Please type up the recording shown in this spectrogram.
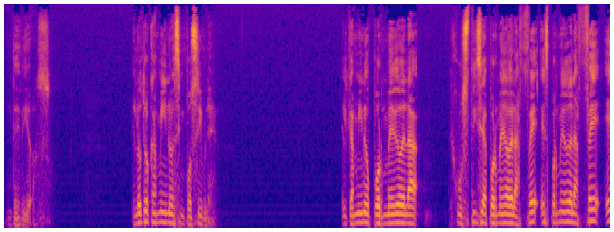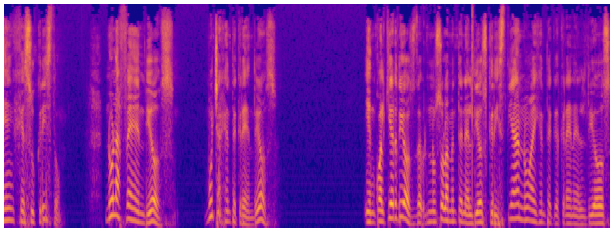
de Dios. El otro camino es imposible. El camino por medio de la justicia, por medio de la fe, es por medio de la fe en Jesucristo. No la fe en Dios. Mucha gente cree en Dios. Y en cualquier Dios, no solamente en el Dios cristiano, hay gente que cree en el Dios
